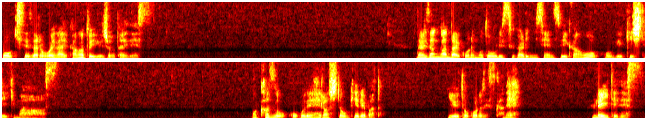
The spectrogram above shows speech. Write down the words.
放棄せざるを得ないかなという状態です。第三艦隊、これも通りすがりに潜水艦を砲撃していきます。まあ、数をここで減らしておければというところですかね。レイテです。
